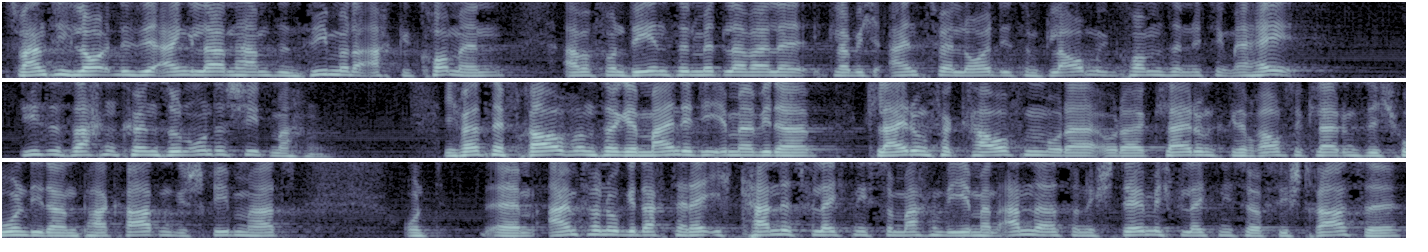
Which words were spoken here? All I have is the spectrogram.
20 Leuten, die sie eingeladen haben, sind sieben oder acht gekommen. Aber von denen sind mittlerweile, glaube ich, ein, zwei Leute, die zum Glauben gekommen sind. Und ich denke mir, hey, diese Sachen können so einen Unterschied machen. Ich weiß eine Frau auf unserer Gemeinde, die immer wieder Kleidung verkaufen oder, oder Kleidung, gebrauchte Kleidung sich holen, die da ein paar Karten geschrieben hat. und ähm, einfach nur gedacht hat, hey, ich kann das vielleicht nicht so machen wie jemand anders und ich stelle mich vielleicht nicht so auf die Straße.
